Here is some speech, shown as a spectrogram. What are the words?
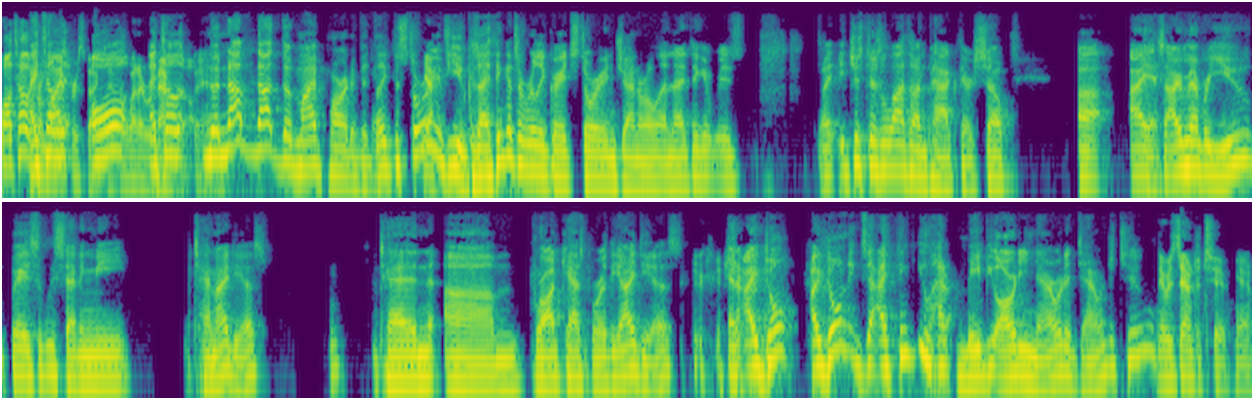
well, I'll tell it I from tell my it perspective all. what I I, remember. tell but yeah. no, not not the my part of it, like the story Yeah. of you, because I think it's a really great story in general, and I think it is. like, It just there's a lot to unpack there. So, uh, I yes, I remember you basically sending me ten ideas, ten um broadcast worthy ideas, and I don't, I don't exactly. I think you had maybe already narrowed it down to two. it was down to two. Yeah.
